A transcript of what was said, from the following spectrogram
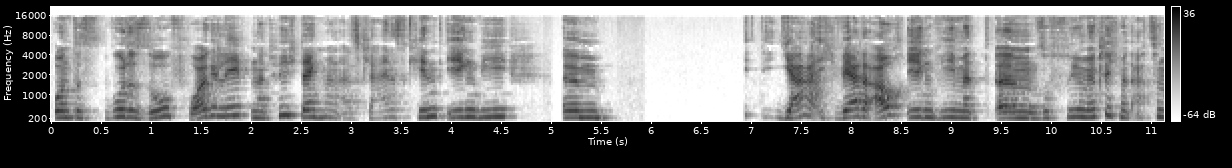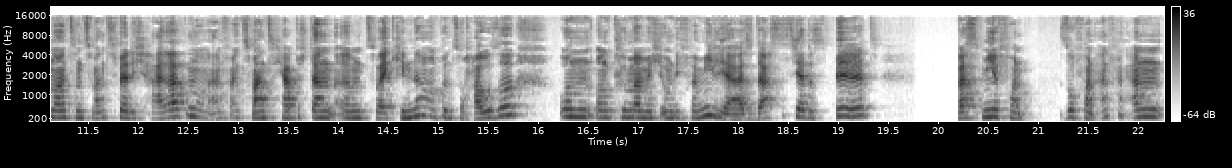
und es wurde so vorgelebt. natürlich denkt man als kleines Kind irgendwie, ähm, ja, ich werde auch irgendwie mit ähm, so früh möglich, mit 18, 19, 20 werde ich heiraten und Anfang 20 habe ich dann ähm, zwei Kinder und bin zu Hause und, und kümmere mich um die Familie. Also das ist ja das Bild, was mir von so von Anfang an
